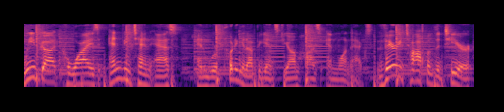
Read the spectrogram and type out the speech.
We've got Kawai's NV10S and we're putting it up against Yamaha's N1X. Very top of the tier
